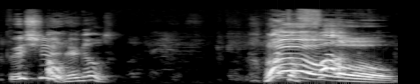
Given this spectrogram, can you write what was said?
Look at this shit. Oh, here it goes. What the fuck? oh.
